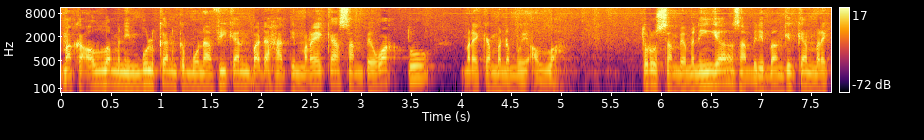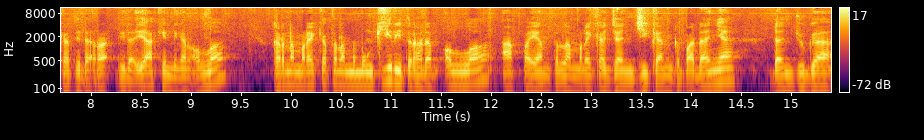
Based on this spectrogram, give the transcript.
Maka Allah menimbulkan kemunafikan pada hati mereka sampai waktu mereka menemui Allah terus sampai meninggal, sampai dibangkitkan mereka tidak tidak yakin dengan Allah karena mereka telah memungkiri terhadap Allah apa yang telah mereka janjikan kepadanya dan juga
